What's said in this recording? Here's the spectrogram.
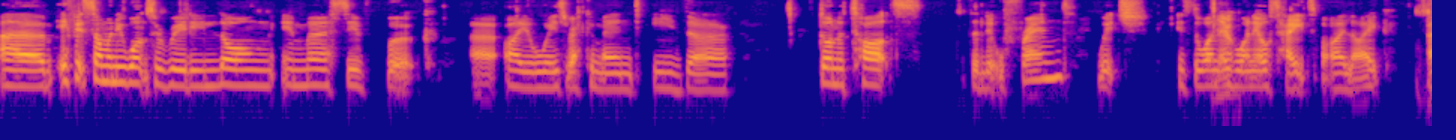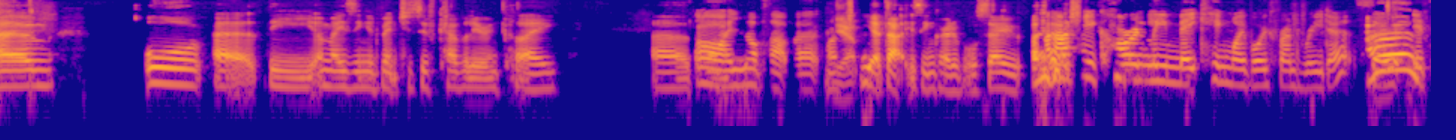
um, if it's someone who wants a really long, immersive book, uh, I always recommend either Donna Tartt's The Little Friend, which is the one everyone else hates but I like, um, or uh, the Amazing Adventures of Kavalier and Clay. Uh, oh, I love that book. Yep. Yeah, that is incredible. So I'm actually currently making my boyfriend read it, so oh. it's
